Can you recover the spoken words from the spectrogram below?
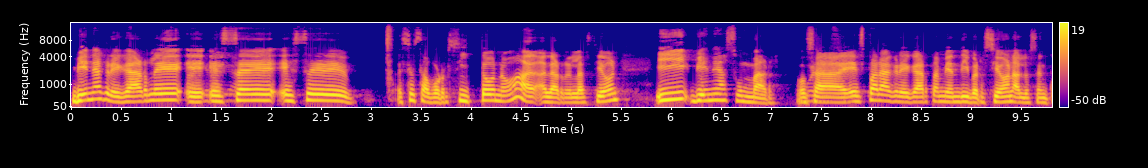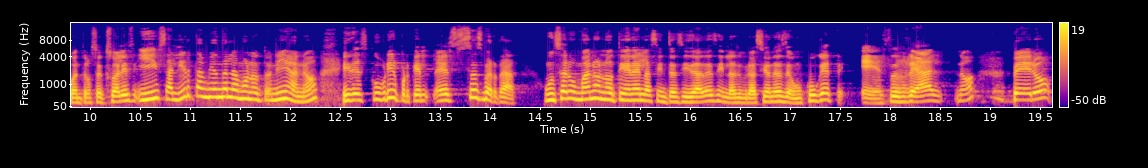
Viene a agregarle eh, ese, ese, ese saborcito, ¿no? a la relación y viene a sumar. O sea, es para agregar también diversión a los encuentros sexuales y salir también de la monotonía, ¿no? Y descubrir, porque eso es verdad. Un ser humano no tiene las intensidades ni las vibraciones de un juguete. Eso es real, ¿no? Pero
